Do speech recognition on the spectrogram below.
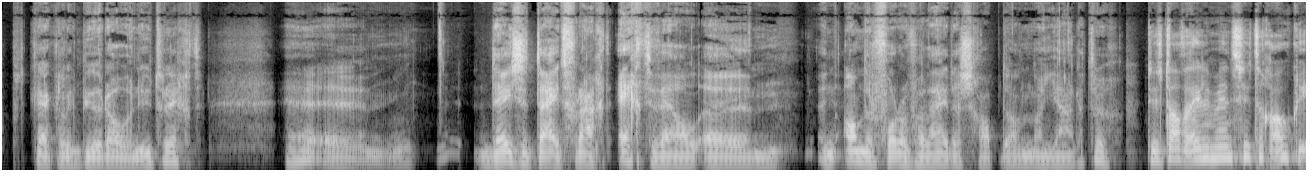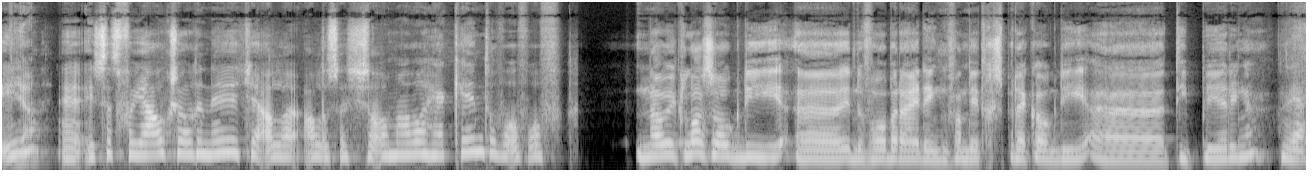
op het kerkelijk bureau in Utrecht. Ehm, deze tijd vraagt echt wel ehm, een andere vorm van leiderschap dan, dan jaren terug. Dus dat element zit er ook in. Ja. Eh, is dat voor jou ook zo, René, dat je alle, alles, dat je ze allemaal wel herkent? Of, of, of... Nou, ik las ook die eh, in de voorbereiding van dit gesprek ook die eh, typeringen. Ja.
